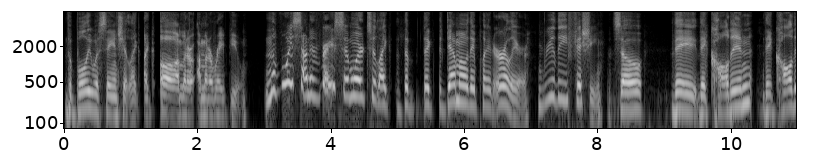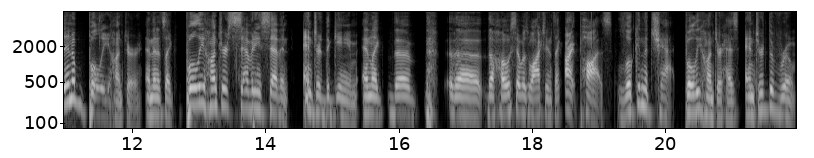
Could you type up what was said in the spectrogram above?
the bully was saying shit like like, oh, I'm gonna I'm gonna rape you. And the voice sounded very similar to like the like the demo they played earlier. Really fishy. So they they called in they called in a bully hunter. And then it's like bully hunter 77 entered the game. And like the the the host that was watching it's like all right pause. Look in the chat. Bully hunter has entered the room.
